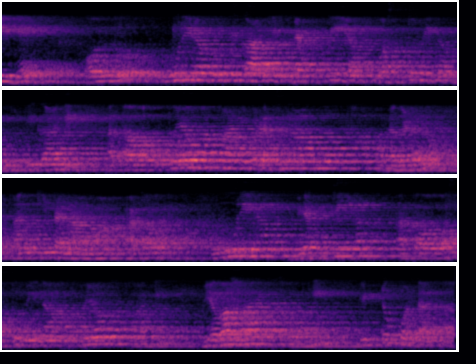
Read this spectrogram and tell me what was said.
ಹೀಗೆ ಒಂದು ಊರಿನ ಗುರುತಿಗಾಗಿ ವ್ಯಕ್ತಿಯ ವಸ್ತುವಿನ ಗುರುತಿಗಾಗಿ ಅಥವಾ ಉಪಯೋಗಕ್ಕಾಗಿ ಬಳಸಲಾಗುವಂತಹ ಪದಗಳನ್ನು ಅಂಕಿತ ನಾಮ ಅಥವಾ ಊರಿನ ವ್ಯಕ್ತಿಯ ಅಥವಾ ವಸ್ತುವಿನ ಉಪಯೋಗಕ್ಕಾಗಿ ವ್ಯವಹಾರಕ್ಕಾಗಿ ಇಟ್ಟುಕೊಂಡಂತಹ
